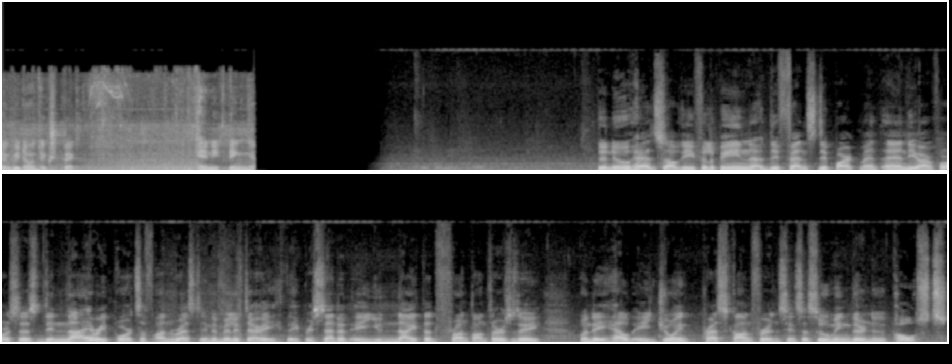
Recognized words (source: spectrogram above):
that we don't expect anything The new heads of the Philippine Defense Department and the Armed Forces deny reports of unrest in the military. They presented a united front on Thursday when they held a joint press conference since assuming their new posts.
